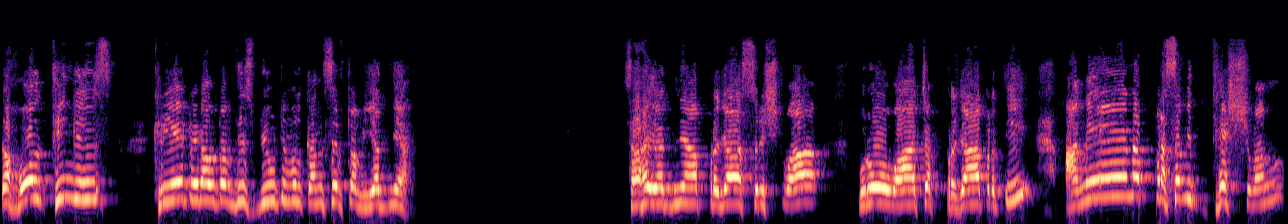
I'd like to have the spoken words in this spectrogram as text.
The whole thing is created out of this beautiful concept of yajna. Sahayajna praja srishtva purovacha prajapati anena prasavidhyashvam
